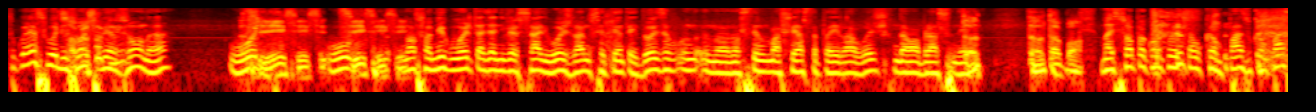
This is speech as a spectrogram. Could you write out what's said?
tu conhece o Horizonte saber. Venzon, né? O Sim, Ori. sim, sim. O- sim, sim, sim. Nosso amigo Ori está de aniversário hoje, lá no 72. Eu, nós temos uma festa para ir lá hoje, dar um abraço nele. Então, então tá bom. Mas só para completar o Campaz, o Campaz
